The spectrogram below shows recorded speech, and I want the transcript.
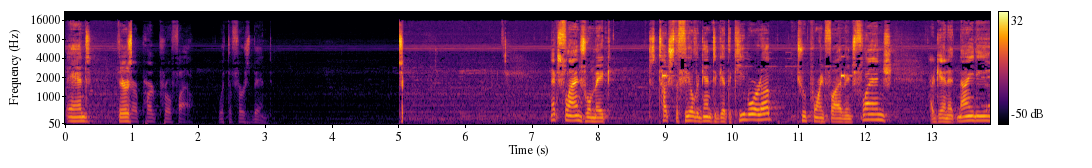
and there's our part profile with the first bend. Next flange we'll make, just touch the field again to get the keyboard up, 2.5 inch flange, again at 90,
